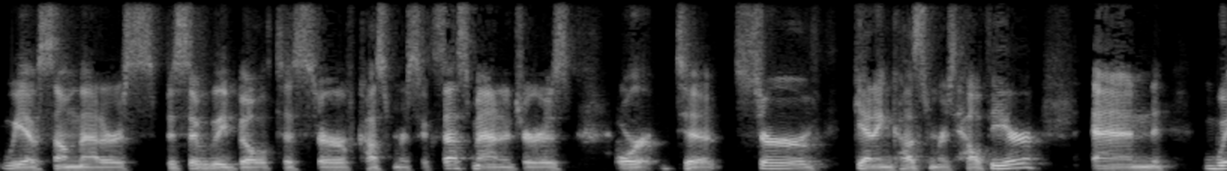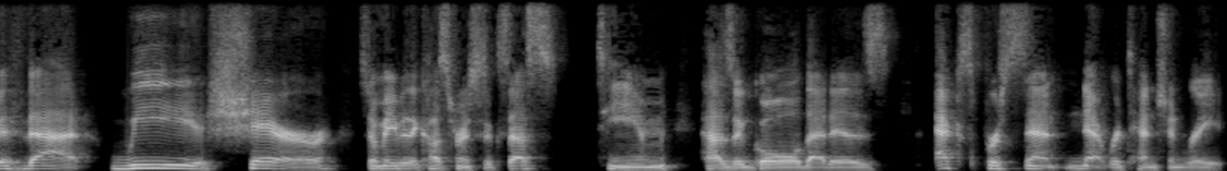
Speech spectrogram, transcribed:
we have some that are specifically built to serve customer success managers or to serve getting customers healthier. And with that, we share. So maybe the customer success team has a goal that is X percent net retention rate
